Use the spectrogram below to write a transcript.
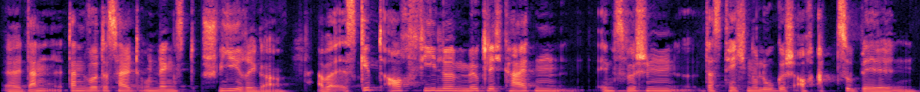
äh, dann, dann wird es halt unlängst schwieriger. Aber es gibt auch viele Möglichkeiten, inzwischen das technologisch auch abzubilden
